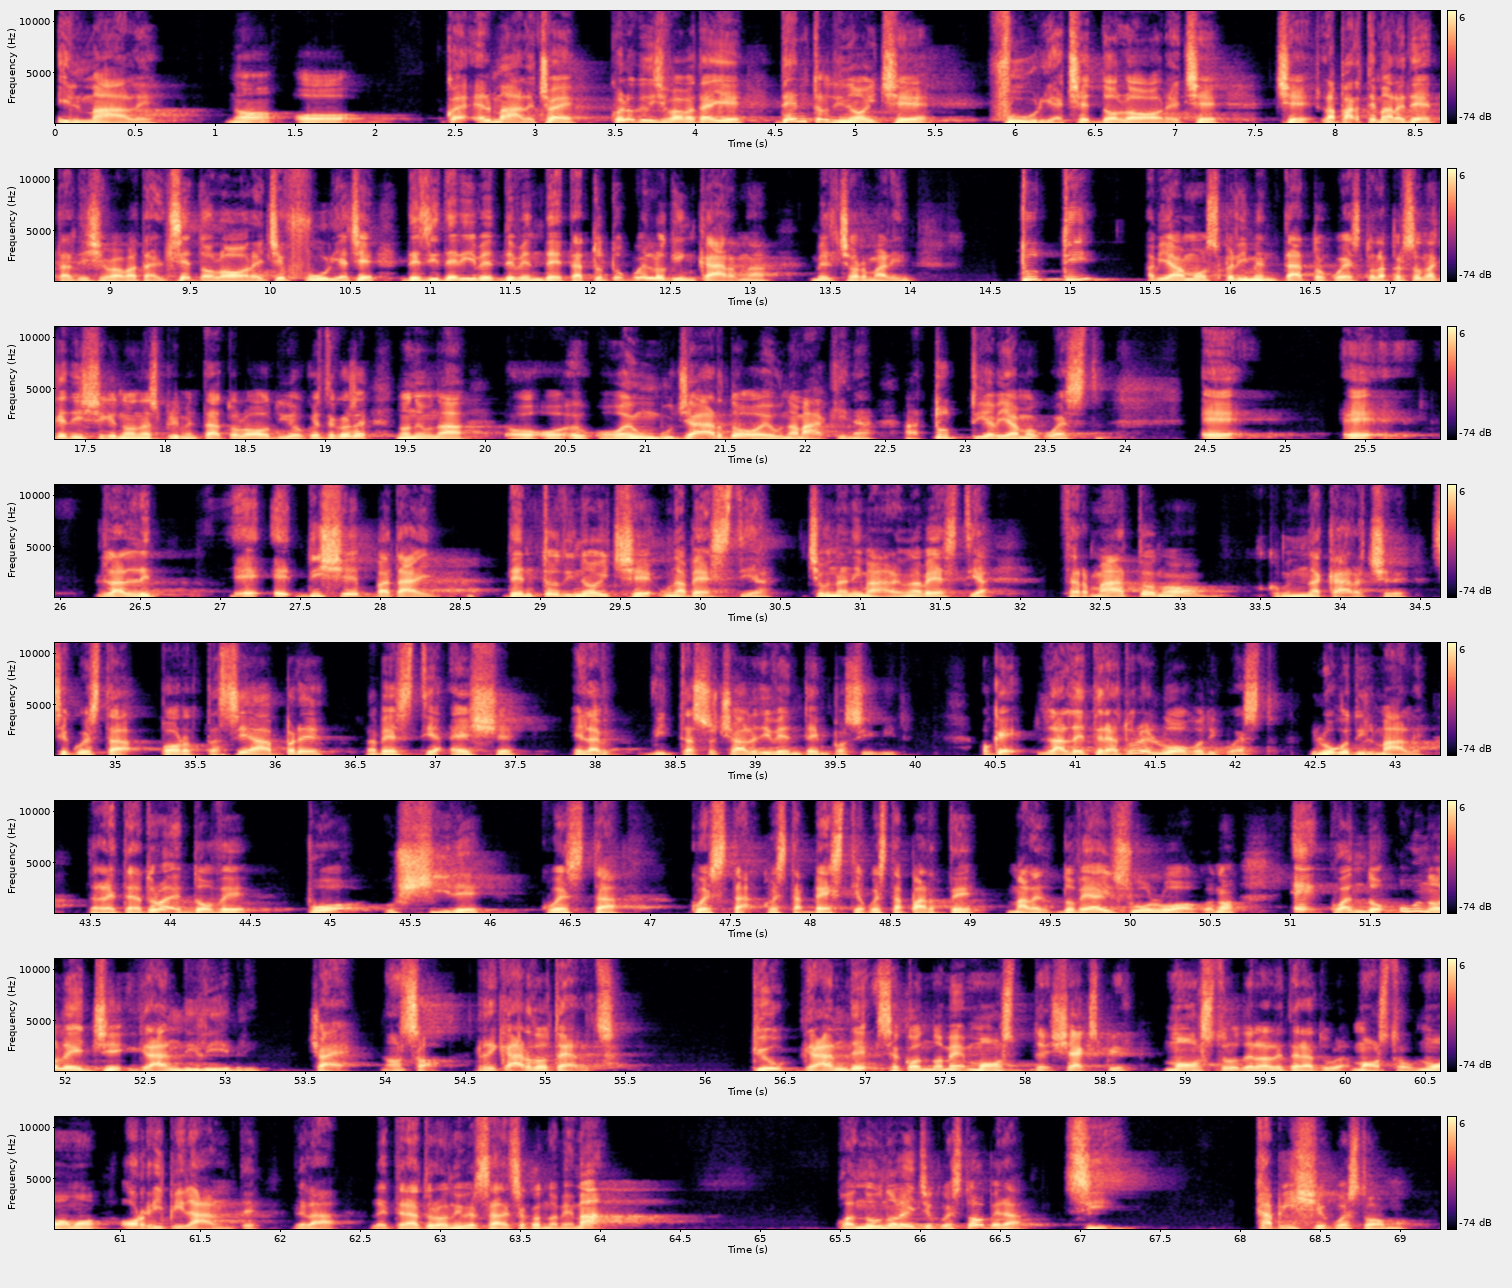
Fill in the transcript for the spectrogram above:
il male, no? O, il male, cioè quello che diceva Bataille, dentro di noi c'è furia, c'è dolore, c'è la parte maledetta, diceva Bataille, c'è dolore, c'è furia, c'è desiderio di vendetta, tutto quello che incarna Melchior Marin. Tutti abbiamo sperimentato questo. La persona che dice che non ha sperimentato l'odio, queste cose, non è una, o, o, o, è un bugiardo o è una macchina. Ma tutti abbiamo questo. E e, la, e, e dice Bataille, dentro di noi c'è una bestia, c'è un animale, una bestia fermato, no? Come in una carcere. Se questa porta si apre, la bestia esce e la vita sociale diventa impossibile. Ok, la letteratura è il luogo di questo, il luogo del male. La letteratura è dove può uscire questa, questa, questa bestia, questa parte male, dove ha il suo luogo, no? E quando uno legge i grandi libri, cioè, non so, Riccardo III, più grande, secondo me, di Shakespeare, mostro della letteratura, mostro, un uomo orripilante della letteratura universale, secondo me. Ma quando uno legge quest'opera si capisce quest'uomo.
